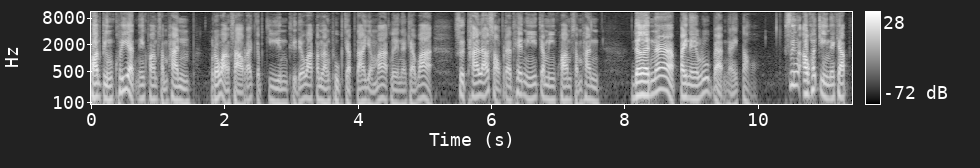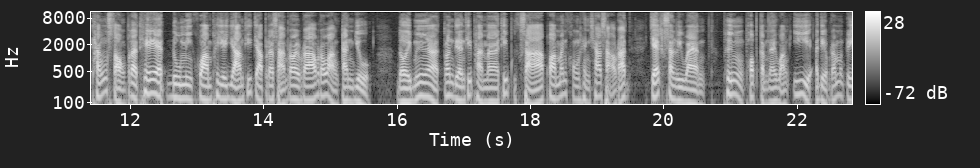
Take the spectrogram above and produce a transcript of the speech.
ความตึงเครียดในความสัมพันธ์ ระหว่างสหรัฐกับจีน ถือได้ว่ากำลังถูกจับตาอย่างมากเลยนะครับว่าสุดท้ายแล้วสองประเทศนี้จะมีความสัมพันธ์เดินหน้าไปในรูปแบบไหนต่อ ซึ่งเอาเข้าจริงนะครับทั้งสองประเทศดูมีความพยายามที่จะประสานรอยร้าวระหว่างกันอยู่ โดยเมื่อต้นเดือนที่ผ่านมาที่ปรึกษาความมั่นคงแห่งชาติสหรัฐเจคซันลีแวนเพิ่งพบกับนายหวังอี้อดีตรัฐมนตรี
